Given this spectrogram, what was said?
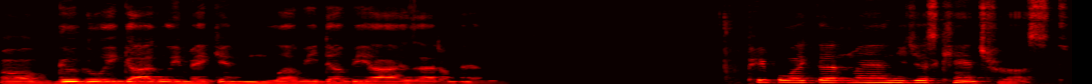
all googly goggly making lovey dovey eyes at him and people like that man you just can't trust.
